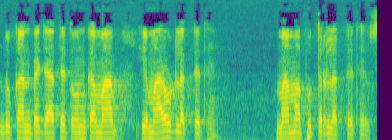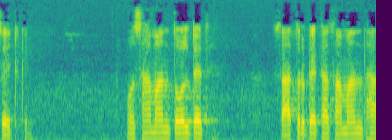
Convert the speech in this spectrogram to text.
दुकान पे जाते तो उनका माँ, ये मारोट लगते थे, मामा पुत्र लगते थे उस सेठ के। वो सामान तोलते थे, सात रुपए का सामान था,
